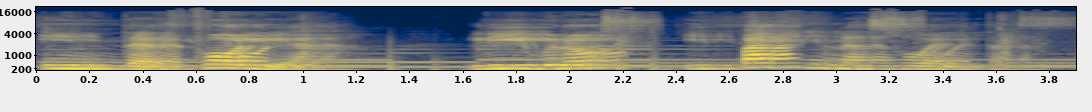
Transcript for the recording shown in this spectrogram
Interfolia, libros y páginas sueltas.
